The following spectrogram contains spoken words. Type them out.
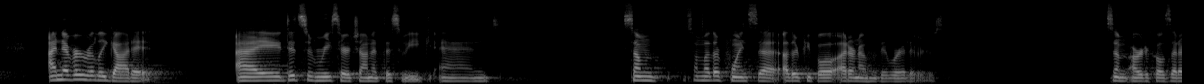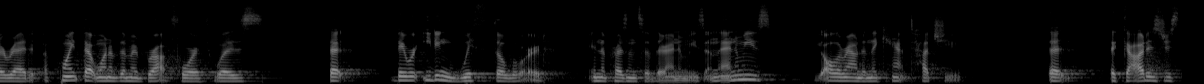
I never really got it. I did some research on it this week, and some some other points that other people I don't know who they were. They were just some articles that I read. A point that one of them had brought forth was that they were eating with the Lord in the presence of their enemies, and the enemies all around, and they can't touch you. That that God is just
